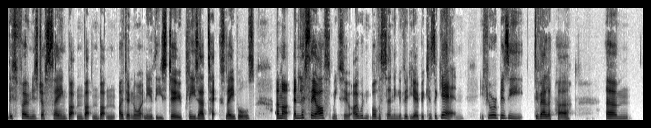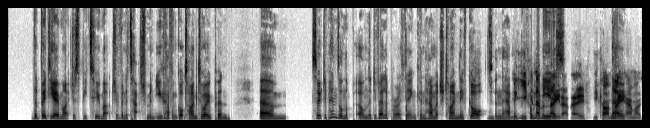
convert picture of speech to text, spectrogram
this phone is just saying button, button, button. I don't know what any of these do. Please add text labels. And I, unless they ask me to, I wouldn't bother sending a video because, again, if you're a busy developer, um, the video might just be too much of an attachment you haven't got time to open. Um, so it depends on the on the developer, I think, and how much time they've got Mm. and how big the You can never company know is. that though. You can't No. know how much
